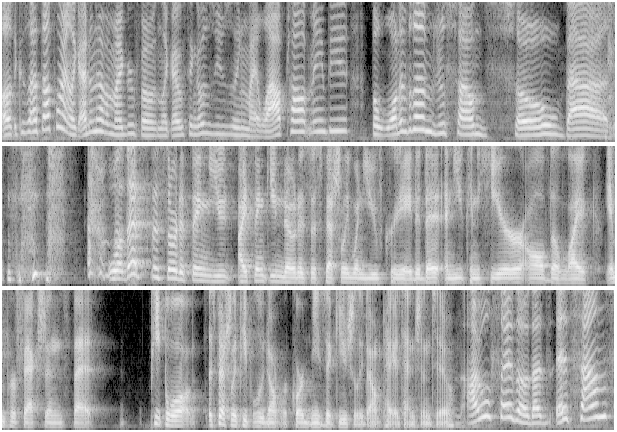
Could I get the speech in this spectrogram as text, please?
Uh, because at that point, like, I didn't have a microphone. Like, I think I was using my laptop, maybe. But one of them just sounds so bad. well, that's the sort of thing you I think you notice especially when you've created it and you can hear all the like imperfections that people especially people who don't record music usually don't pay attention to. I will say though that it sounds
